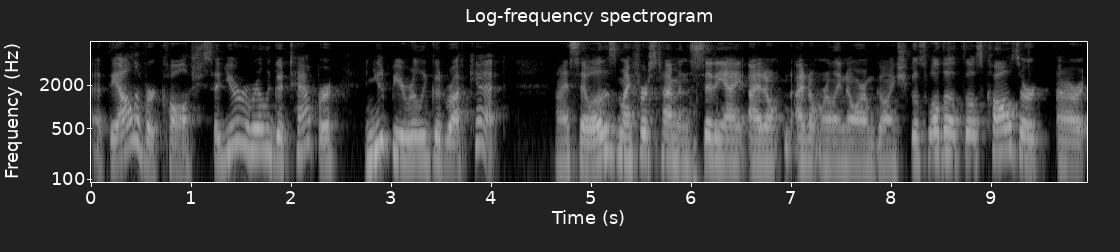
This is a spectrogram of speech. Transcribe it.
at the Oliver call. She said, "You're a really good tapper, and you'd be a really good rockette." And I said, "Well, this is my first time in the city. I, I don't I don't really know where I'm going." She goes, "Well, those calls are are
